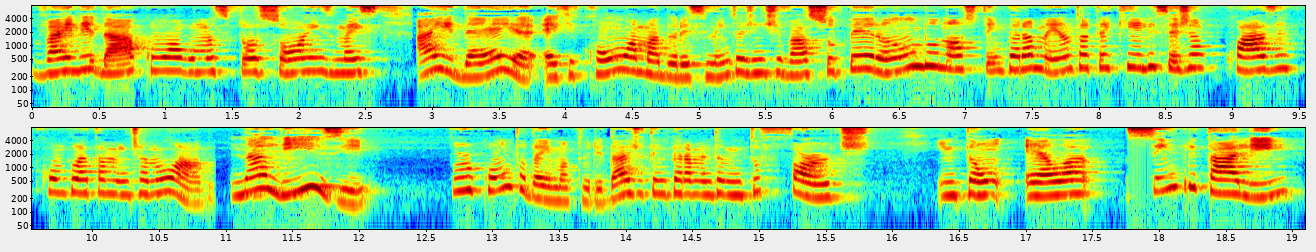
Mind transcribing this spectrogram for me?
vai lidar com algumas situações, mas a ideia é que com o amadurecimento a gente vá superando o nosso temperamento até que ele seja quase completamente anulado. Na Lise, por conta da imaturidade, o temperamento é muito forte. Então ela sempre tá ali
